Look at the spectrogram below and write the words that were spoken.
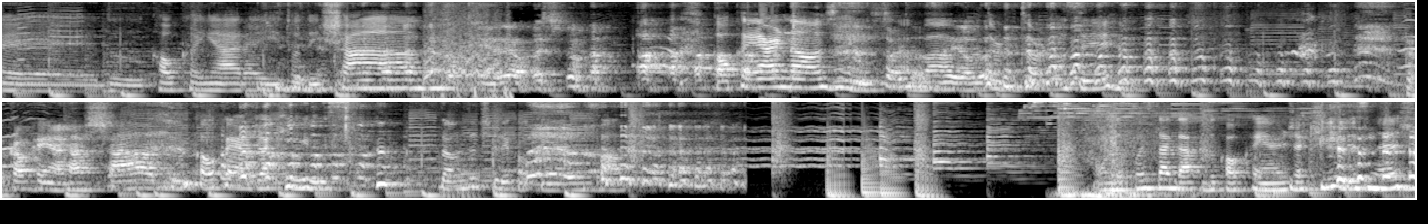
é, do calcanhar aí todo inchado. calcanhar é ótimo. Calcanhar não, gente. Tornozelo. Tornozelo. calcanhar rachado. Calcanhar de Aquiles. da onde eu tirei calcanhar? Bom, depois da gafe do calcanhar de Aquiles, né, Ju?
